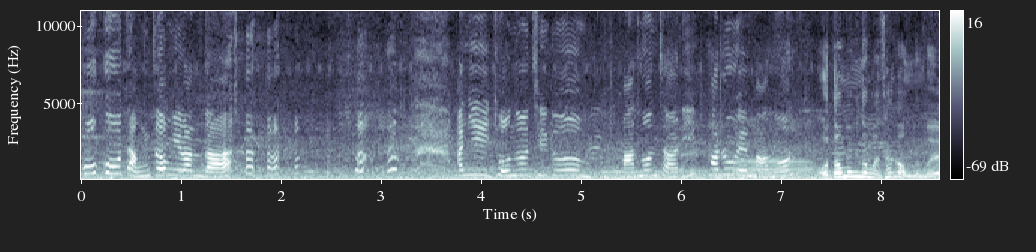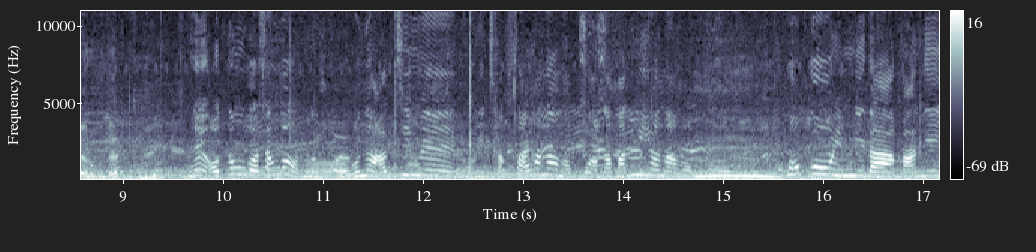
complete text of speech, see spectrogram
호구 당첨이란다. 아니 저는 지금 만 원짜리 하루에 만 원. 얻어먹는 건 상관없는 거예요 여러분들? 네 어떤 거 상관없는 거예요. 오늘 아침에 거기 찹쌀 하나 먹고 아까 만미 하나 먹고 음 호구입니다. 많이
